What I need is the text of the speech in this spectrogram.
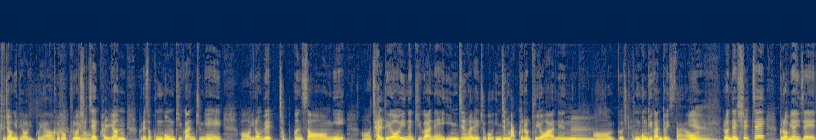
규정이 되어 있고요. 그렇군요. 그리고 실제 관련 그래서 공공기관 중에 어 이런 웹 접근성이 어, 잘 되어 있는 기관에 인증을 해주고 인증 마크를 부여하는 음. 어, 그 공공기관도 있어요. 예. 그런데 실제 그러면 이제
